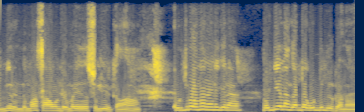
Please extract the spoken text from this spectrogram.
இன்னும் ரெண்டு மாசம் ஆகுன்ற மாதிரி ஏதோ சொல்லியிருக்கான். கொடுத்துருவான் தான் நினைக்கிறேன். வட்டியெல்லாம் கரெக்டாக கொடுத்துட்டு இருக்கானே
